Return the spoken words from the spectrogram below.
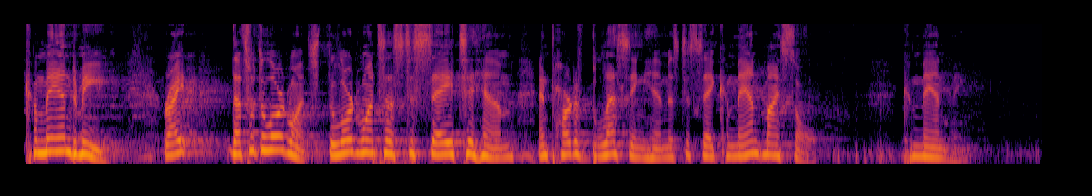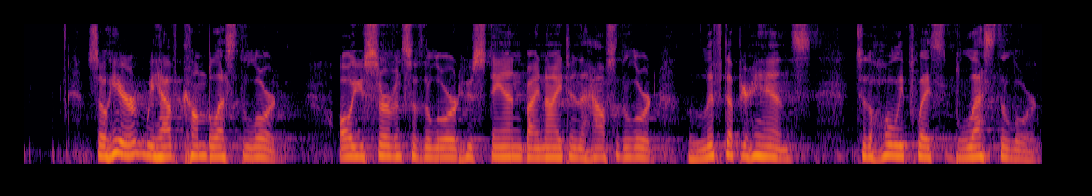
command me, right? That's what the Lord wants. The Lord wants us to say to Him, and part of blessing Him is to say, Command my soul, command me. So here we have, Come bless the Lord. All you servants of the Lord who stand by night in the house of the Lord, lift up your hands to the holy place. Bless the Lord.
